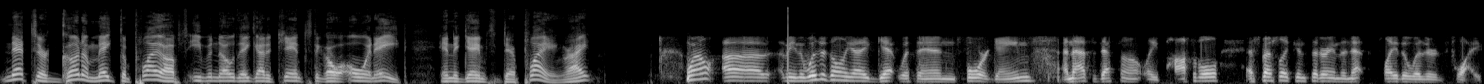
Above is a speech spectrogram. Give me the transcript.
Nets are going to make the playoffs, even though they got a chance to go 0 and 8 in the games that they're playing. Right? Well, uh, I mean, the Wizards only got to get within four games, and that's definitely possible, especially considering the Nets play the Wizards twice.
